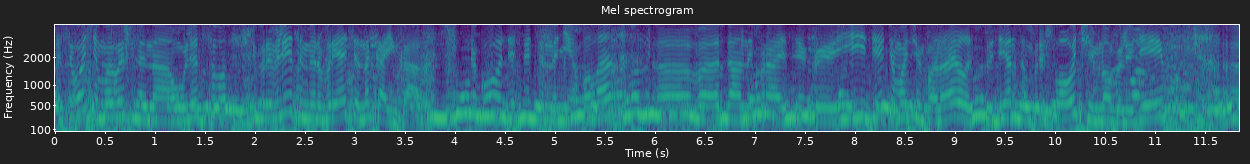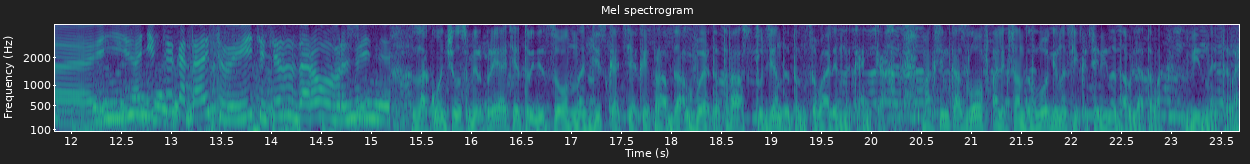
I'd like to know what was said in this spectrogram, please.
А сегодня мы вышли на улицу и провели это мероприятие на коньках. Такого действительно не было э, в данный праздник. И детям очень понравилось, студентам пришло очень много людей. Э, и они все катаются, вы видите, все за здоровый образ жизни. Закончилось мероприятие традиционно дискотекой. Правда, в этот раз студенты танцевали на коньках. Максим Козлов, Александр Логинов, Екатерина Давлятова. Видное ТВ.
